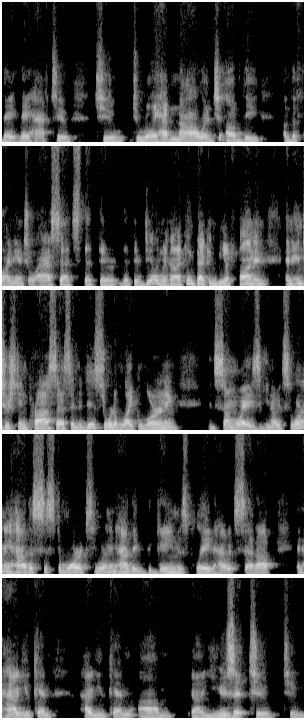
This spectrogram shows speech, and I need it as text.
they they have to to to really have knowledge of the of the financial assets that they're that they're dealing with. And i think that can be a fun and an interesting process. And it is sort of like learning in some ways you know it's learning how the system works learning how the, the game is played how it's set up and how you can how you can um, uh, use it to to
